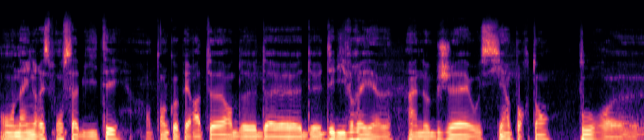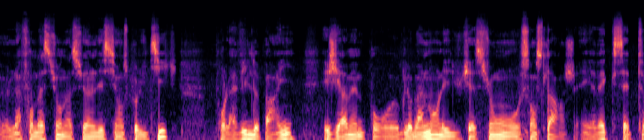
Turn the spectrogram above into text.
On a une responsabilité en tant qu'opérateur de, délivrer euh, un objet aussi important pour euh, la Fondation nationale des sciences politiques, pour la ville de Paris, et j'irais même pour euh, globalement l'éducation au sens large. Et avec cette,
